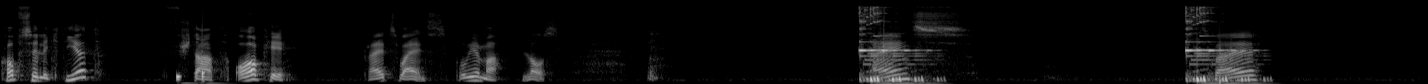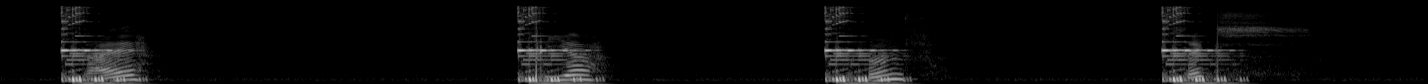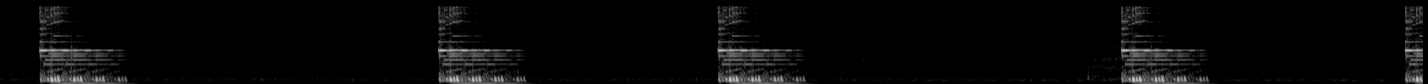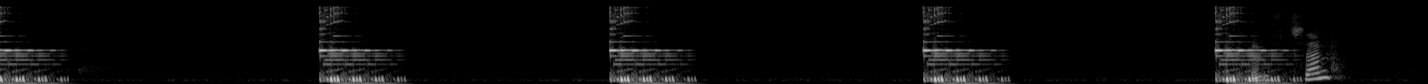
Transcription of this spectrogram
Kopf selektiert. Start. Okay. 3, 2, 1. Probieren wir. Los. 1, 2, 3, 4, 15,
